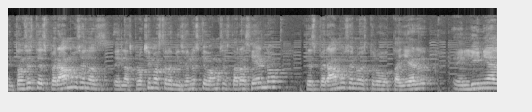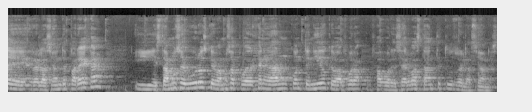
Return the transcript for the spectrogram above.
Entonces te esperamos en las, en las próximas transmisiones que vamos a estar haciendo, te esperamos en nuestro taller en línea de relación de pareja y estamos seguros que vamos a poder generar un contenido que va a favorecer bastante tus relaciones.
